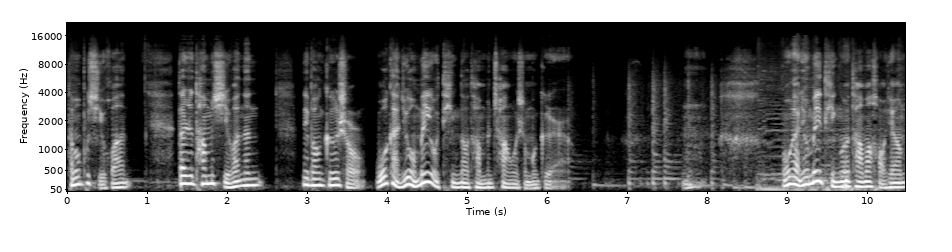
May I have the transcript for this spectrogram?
他们不喜欢。但是他们喜欢的那帮歌手，我感觉我没有听到他们唱过什么歌啊。嗯，我感觉没听过他们好像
